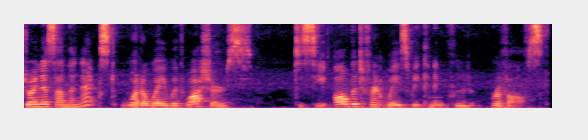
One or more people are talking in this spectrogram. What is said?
Join us on the next What Away with Washers to see all the different ways we can include revolves.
